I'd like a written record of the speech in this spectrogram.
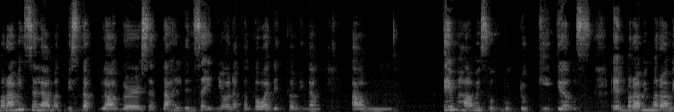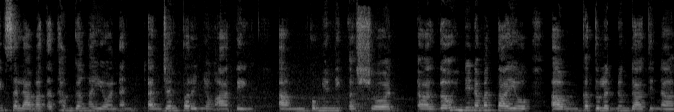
maraming salamat Bisdak Vloggers at dahil din sa inyo, nakagawa din kami ng um, Team Hamis of Bugdog Kegels. Ayan, maraming maraming salamat at hanggang ngayon, and, andyan pa rin yung ating um, komunikasyon. Uh, though hindi naman tayo um, katulad nung dati na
